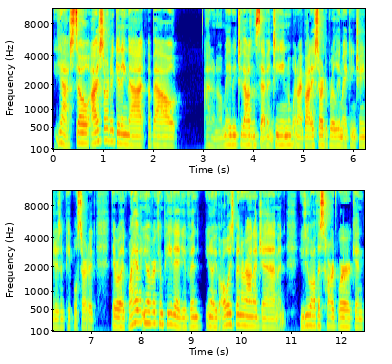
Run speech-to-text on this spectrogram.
yeah. So I started getting that about I don't know, maybe 2017 when my body started really making changes and people started, they were like, why haven't you ever competed? You've been, you know, you've always been around a gym and you do all this hard work. And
